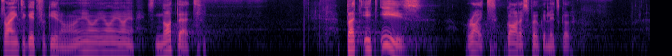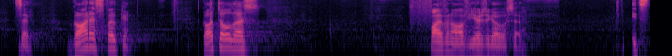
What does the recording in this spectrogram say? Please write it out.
trying to get forgiven. It's not that. But it is, right, God has spoken, let's go. So, God has spoken. God told us five and a half years ago or so. It's,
